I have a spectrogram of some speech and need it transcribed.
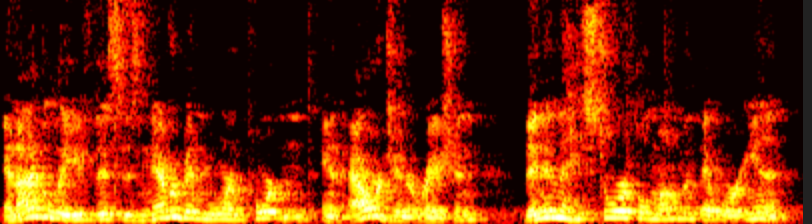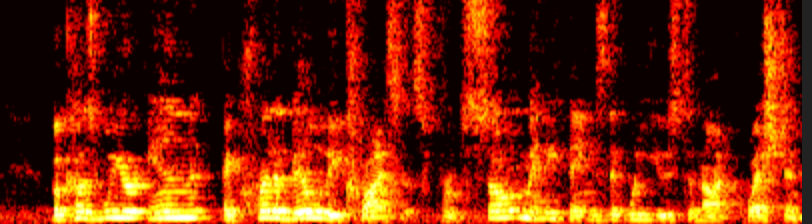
And I believe this has never been more important in our generation than in the historical moment that we're in. because we are in a credibility crisis for so many things that we used to not question.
